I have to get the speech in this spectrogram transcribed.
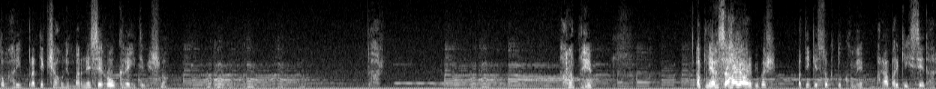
तुम्हारी प्रतीक्षा उन्हें मरने से रोक रही थी विष्णु। और, और अपने अपने असहाय और विवश पति के सुख दुखों में बराबर की हिस्सेदार।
